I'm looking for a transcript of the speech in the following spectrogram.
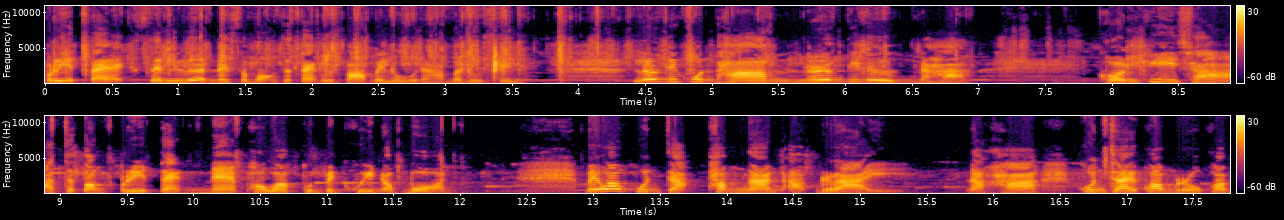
ปรี๊ดแตกเส้นเลือดในสมองจะแตกหรือเปล่าไม่รู้นะคะ มาดูสิเรื่องที่คุณทำเรื่องที่หนึ่งนะคะ คนขี้อิจฉาจะต้องปรี๊ดแตกแน่เพราะว่าคุณเป็น Queen of b o n ไม่ว่าคุณจะทำงานอะไร นะคะ คุณใช้ความรู้ความ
